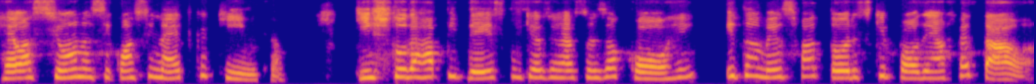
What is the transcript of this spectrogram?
relaciona-se com a cinética química, que estuda a rapidez com que as reações ocorrem e também os fatores que podem afetá-la.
